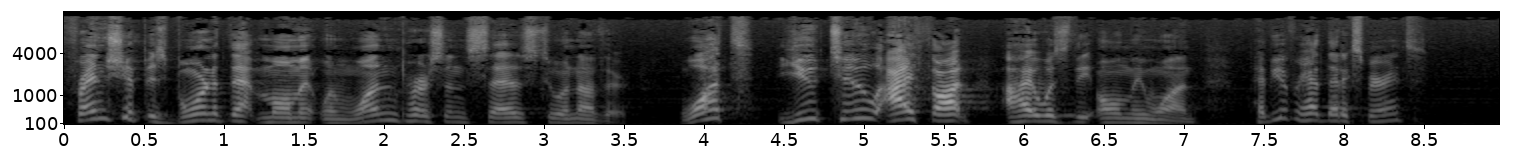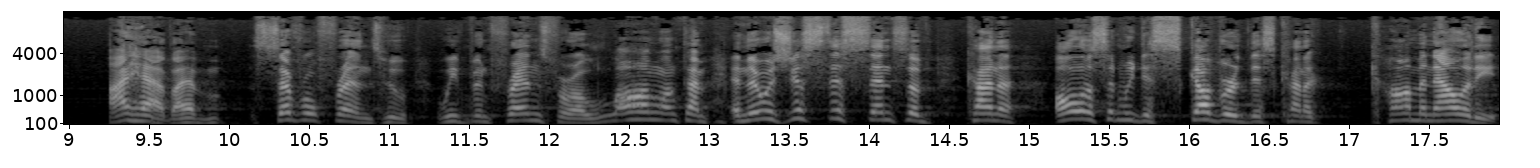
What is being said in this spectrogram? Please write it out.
Friendship is born at that moment when one person says to another, What? You too? I thought I was the only one. Have you ever had that experience? I have. I have several friends who we've been friends for a long, long time. And there was just this sense of kind of, all of a sudden we discovered this kind of commonality.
